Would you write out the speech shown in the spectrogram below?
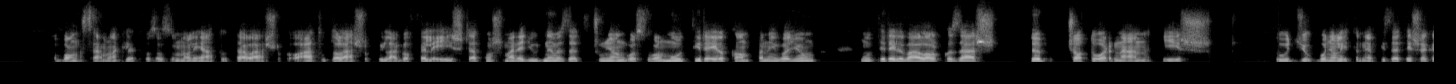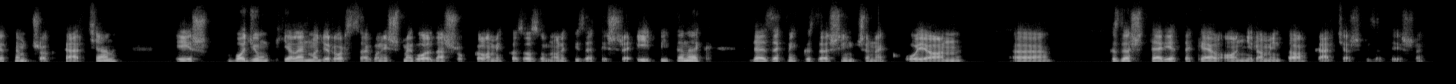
a bankszámlák, illetve az azonnali átutalások, átutalások világa felé is. Tehát most már egy úgynevezett csúnyangol, szóval multi-rail company vagyunk, multi-rail vállalkozás, több csatornán is tudjuk bonyolítani a fizetéseket, nem csak kártyán, és vagyunk jelen Magyarországon is megoldásokkal, amik az azonnali fizetésre építenek, de ezek még közel sincsenek olyan, közel se terjedtek el annyira, mint a kártyás fizetések.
